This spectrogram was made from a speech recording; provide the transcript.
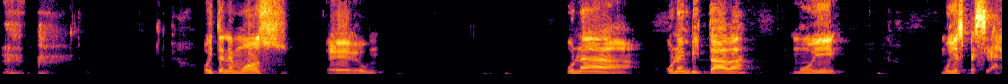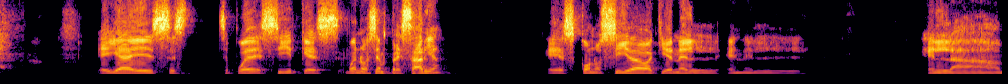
hoy tenemos eh, un- una, una invitada muy, muy especial. Ella es, es- se puede decir que es, bueno, es empresaria, es conocida aquí en el, en el, en la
